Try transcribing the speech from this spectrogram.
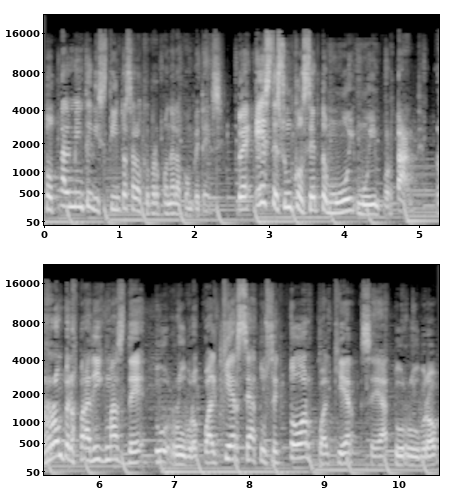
totalmente distintos a lo que propone la competencia. Entonces, este es un concepto muy, muy importante. Rompe los paradigmas de tu rubro, cualquier sea tu sector, cualquier sea tu rubro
